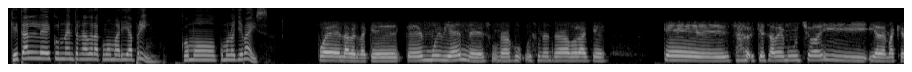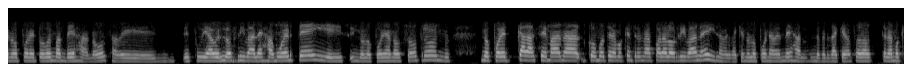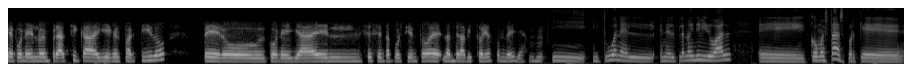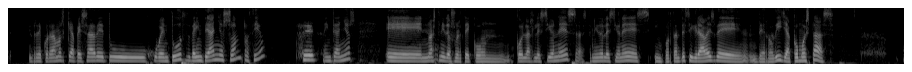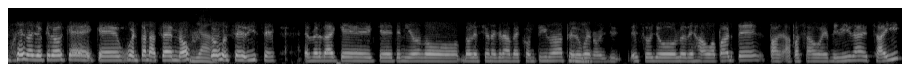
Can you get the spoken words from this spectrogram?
¿Qué tal eh, con una entrenadora como María Pri? ¿Cómo, cómo lo lleváis? Pues la verdad que, que muy bien, es una, es una entrenadora que, que sabe, que sabe mucho y, y además que nos pone todo en bandeja, ¿no? Sabe estudiar los rivales a muerte y, y nos lo pone a nosotros, nos, pone cada semana cómo tenemos que entrenar para los rivales y la verdad que nos lo pone a bandeja, la verdad que nosotros tenemos que ponerlo en práctica y en el partido, pero con ella el 60% de las victorias son de ella. Y, y tú en el, en el plano individual eh, ¿Cómo estás? Porque recordamos que a pesar de tu juventud, 20 años son, Rocío. Sí. 20 años. Eh, no has tenido suerte con, con, las lesiones, has tenido lesiones importantes y graves de, de, rodilla. ¿Cómo estás? Bueno, yo creo que, que he vuelto a nacer, ¿no? Como se dice. Es verdad que, que he tenido dos, lesiones graves continuas, pero bueno, eso yo lo he dejado aparte, ha pasado en mi vida, está ahí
